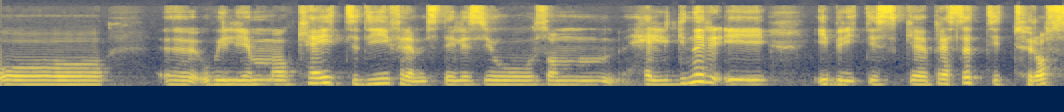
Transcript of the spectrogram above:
og eh, William og Kate de fremstilles jo som helgener i, i britisk presse, til tross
